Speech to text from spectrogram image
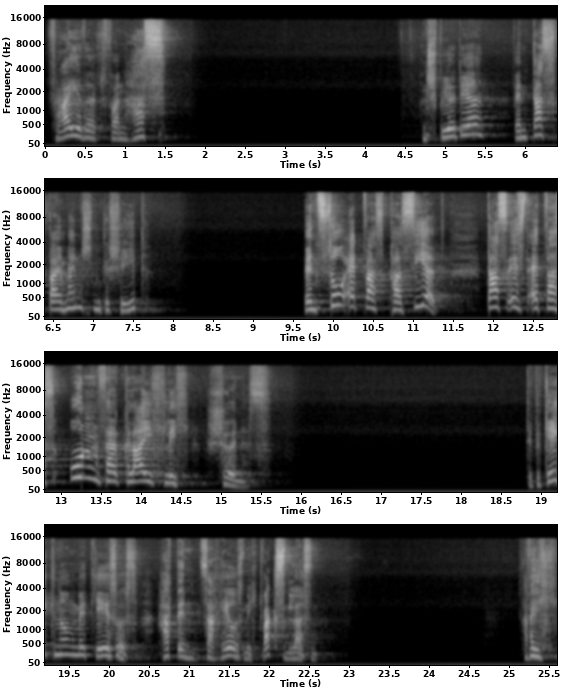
frei wird von Hass. Und spürt ihr, wenn das bei Menschen geschieht, wenn so etwas passiert, das ist etwas unvergleichlich Schönes. Die Begegnung mit Jesus hat den Zachäus nicht wachsen lassen. Aber ich,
